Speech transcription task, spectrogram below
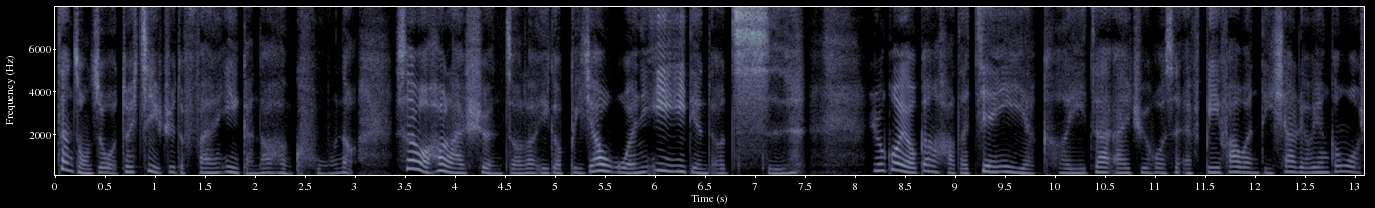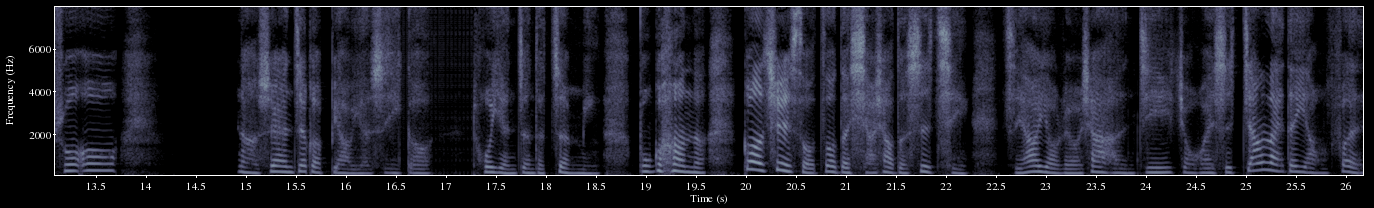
但总之，我对这一句的翻译感到很苦恼，所以我后来选择了一个比较文艺一点的词。如果有更好的建议，也可以在 IG 或是 FB 发文底下留言跟我说哦。 那虽然这个表也是一个拖延症的证明，不过呢，过去所做的小小的事情，只要有留下痕迹，就会是将来的养分。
